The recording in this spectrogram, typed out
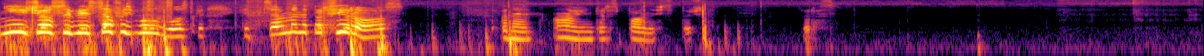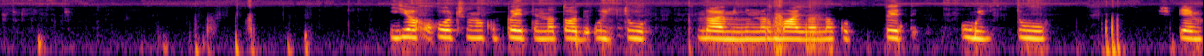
Нічого собі, це було жорстке. Це в мене перший раз. Так, не. А, він зараз спавнився точно. Зараз. Я хочу накупити на тобі ульту. Дай мені нормально накупити ульту. Щоб я їм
